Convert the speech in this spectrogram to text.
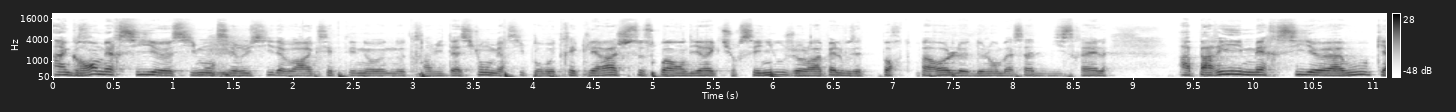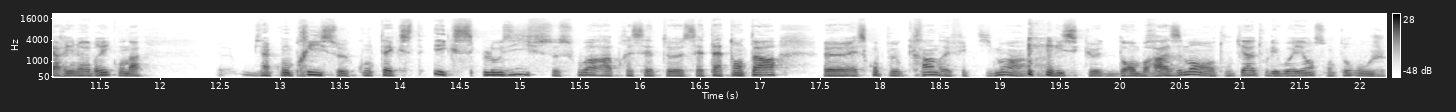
Un grand merci Simon Serussi d'avoir accepté notre invitation. Merci pour votre éclairage ce soir en direct sur CNews. Je le rappelle, vous êtes porte-parole de l'ambassade d'Israël à Paris. Merci à vous, Karim Abrik. On a bien compris ce contexte explosif ce soir après cette, cet attentat. Euh, est-ce qu'on peut craindre effectivement un risque d'embrasement? En tout cas, tous les voyants sont au rouge.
